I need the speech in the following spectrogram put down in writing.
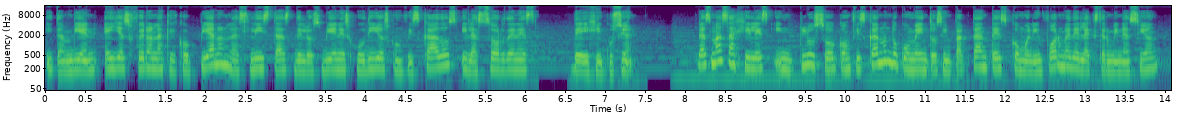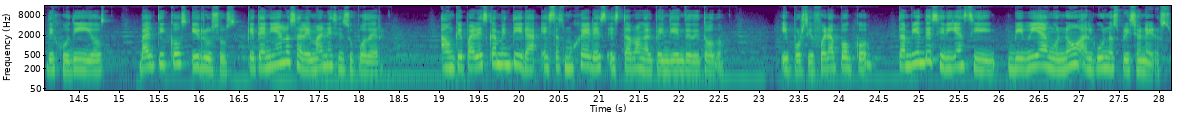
y también ellas fueron las que copiaron las listas de los bienes judíos confiscados y las órdenes de ejecución. Las más ágiles incluso confiscaron documentos impactantes como el informe de la exterminación de judíos, bálticos y rusos que tenían los alemanes en su poder. Aunque parezca mentira, estas mujeres estaban al pendiente de todo y por si fuera poco, también decidían si vivían o no algunos prisioneros.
